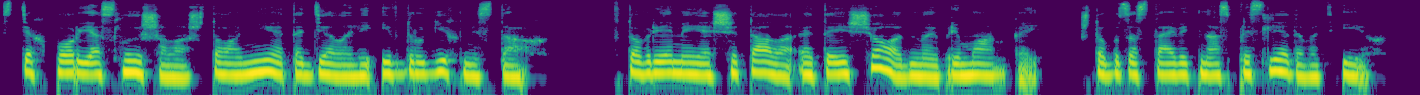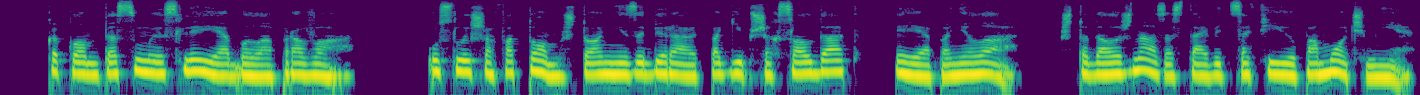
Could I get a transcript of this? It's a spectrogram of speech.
С тех пор я слышала, что они это делали и в других местах. В то время я считала это еще одной приманкой, чтобы заставить нас преследовать их. В каком-то смысле я была права. Услышав о том, что они забирают погибших солдат, я поняла, что должна заставить Софию помочь мне.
